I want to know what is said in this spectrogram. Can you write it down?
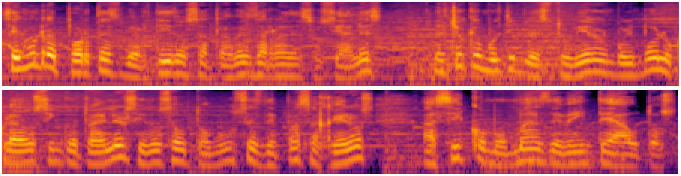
Según reportes vertidos a través de redes sociales, en el choque múltiple estuvieron involucrados cinco trailers y dos autobuses de pasajeros, así como más de 20 autos.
